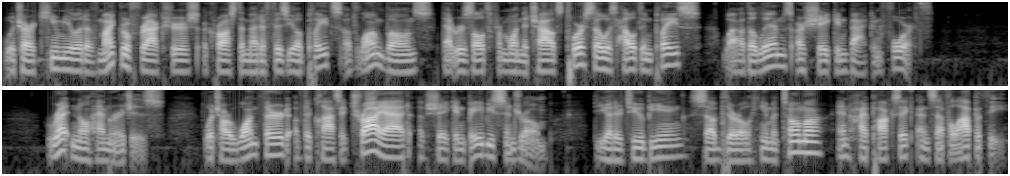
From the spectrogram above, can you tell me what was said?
which are cumulative microfractures across the metaphyseal plates of long bones that result from when the child's torso is held in place while the limbs are shaken back and forth. Retinal hemorrhages, which are one third of the classic triad of shaken baby syndrome, the other two being subdural hematoma and hypoxic encephalopathy.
